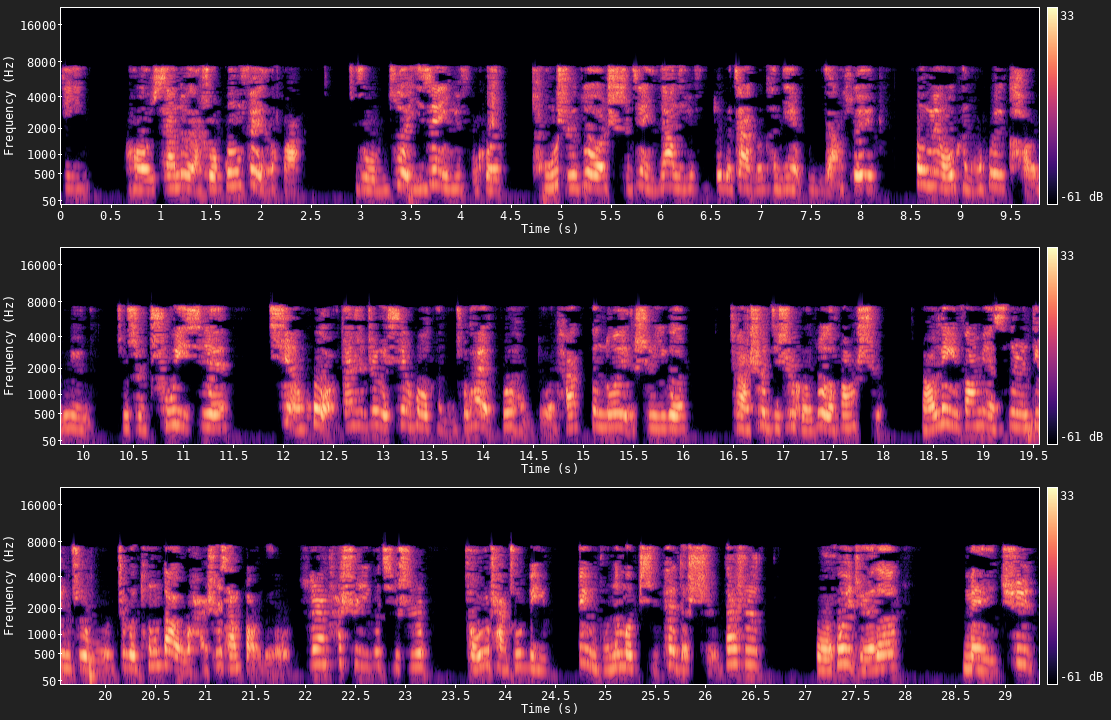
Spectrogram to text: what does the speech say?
低，然后相对来说工费的话，就是我们做一件衣服和同时做十件一样的衣服，这个价格肯定也不一样，所以后面我可能会考虑就是出一些现货，但是这个现货可能说它也不会很多，它更多也是一个像设计师合作的方式。然后另一方面，私人定制我这个通道我还是想保留，虽然它是一个其实投入产出比并不那么匹配的事，但是我会觉得每去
